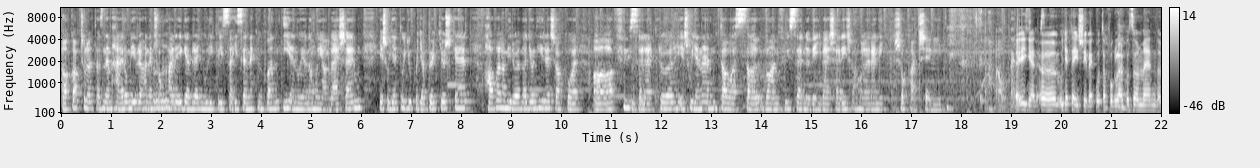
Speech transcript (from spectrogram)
a kapcsolat az nem három évre, hanem sokkal régebbre nyúlik vissza, hiszen nekünk van ilyen-olyan, amolyan vásárunk, és ugye tudjuk, hogy a pöttyöskert, ha valamiről nagyon híres, akkor a fűszerekről, és ugye nálunk tavasszal van fűszernövényvásár is, ahol a Reni sokat segít. Oh, Igen, ö, ugye te is évek óta foglalkozol, mert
